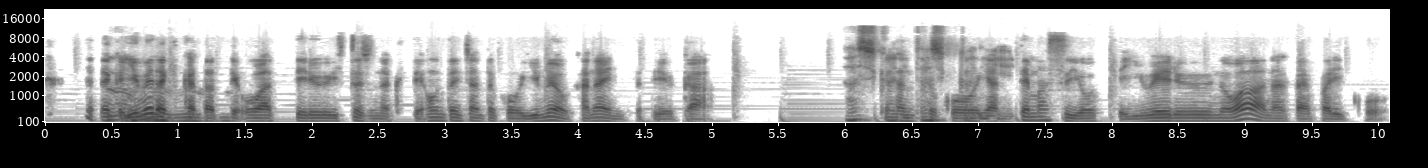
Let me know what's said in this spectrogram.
なんか夢だけ語って終わってる人じゃなくて、本当にちゃんとこう夢を叶えに行ったというか、確ちゃんとかに確かこうやっに。てますよって言えるのは、なんかやっぱりこ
